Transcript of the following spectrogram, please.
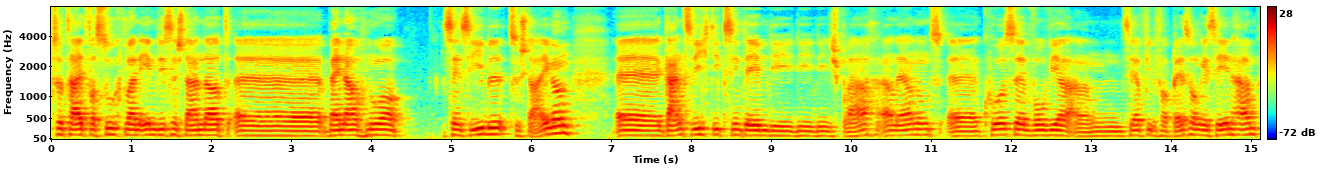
zurzeit versucht man eben diesen Standard, äh, wenn auch nur sensibel, zu steigern. Äh, ganz wichtig sind eben die, die, die Spracherlernungskurse, wo wir ähm, sehr viel Verbesserung gesehen haben.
